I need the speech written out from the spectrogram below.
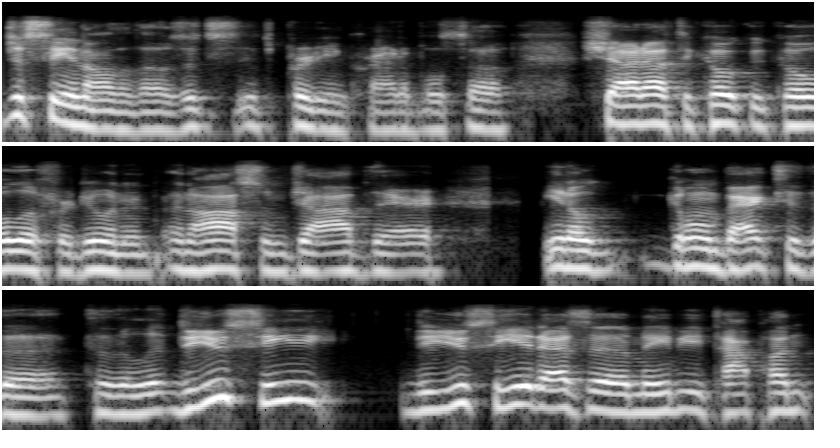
just seeing all of those, it's it's pretty incredible. So shout out to Coca Cola for doing an, an awesome job there. You know, going back to the to the, do you see do you see it as a maybe top hunt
